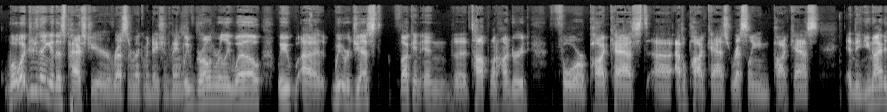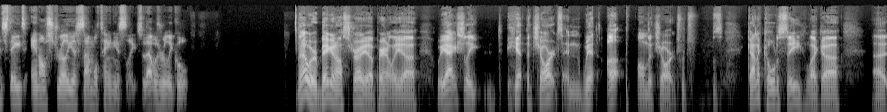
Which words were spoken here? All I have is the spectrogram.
What what did you think of this past year of wrestling recommendations, man? We've grown really well. We uh we were just fucking in the top 100 for podcast uh, Apple Podcast wrestling podcasts in the United States and Australia simultaneously. So that was really cool. No, we are big in Australia. Apparently, uh, we actually hit the charts and went up on the charts, which was kind of cool to see. Like, uh, uh,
